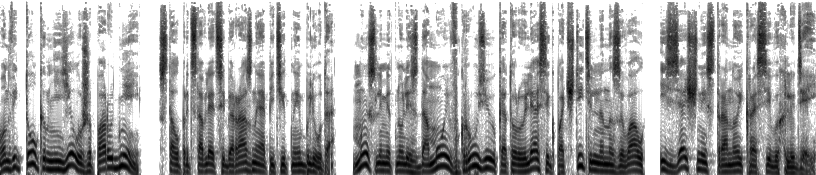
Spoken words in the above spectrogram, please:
он ведь толком не ел уже пару дней. Стал представлять себе разные аппетитные блюда. мысли метнулись домой, в Грузию, которую Лясик почтительно называл «изящной страной красивых людей».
